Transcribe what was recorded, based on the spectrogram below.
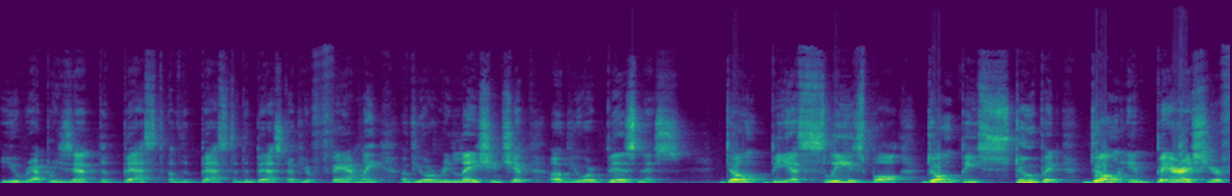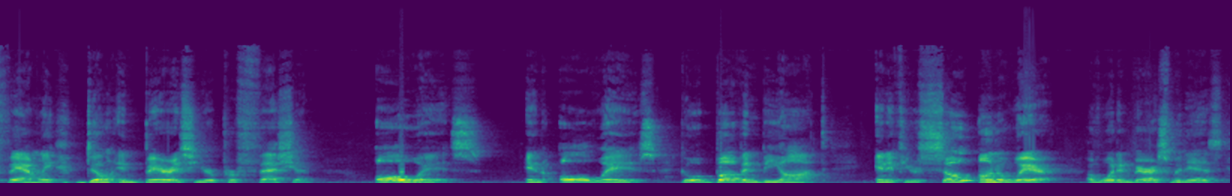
You represent the best of the best of the best of your family, of your relationship, of your business. Don't be a sleazeball. Don't be stupid. Don't embarrass your family. Don't embarrass your profession. Always, in all ways, go above and beyond. And if you're so unaware of what embarrassment is,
